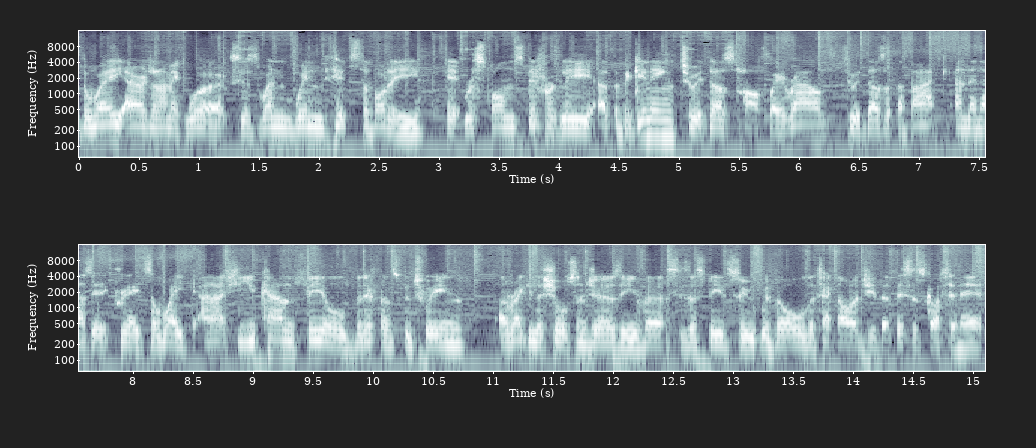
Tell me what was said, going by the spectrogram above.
the way aerodynamic works is when wind hits the body, it responds differently at the beginning to it does halfway round to it does at the back, and then as it creates a wake. And actually, you can feel the difference between a regular shorts and jersey versus a speed suit with all the technology that this has got in it.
